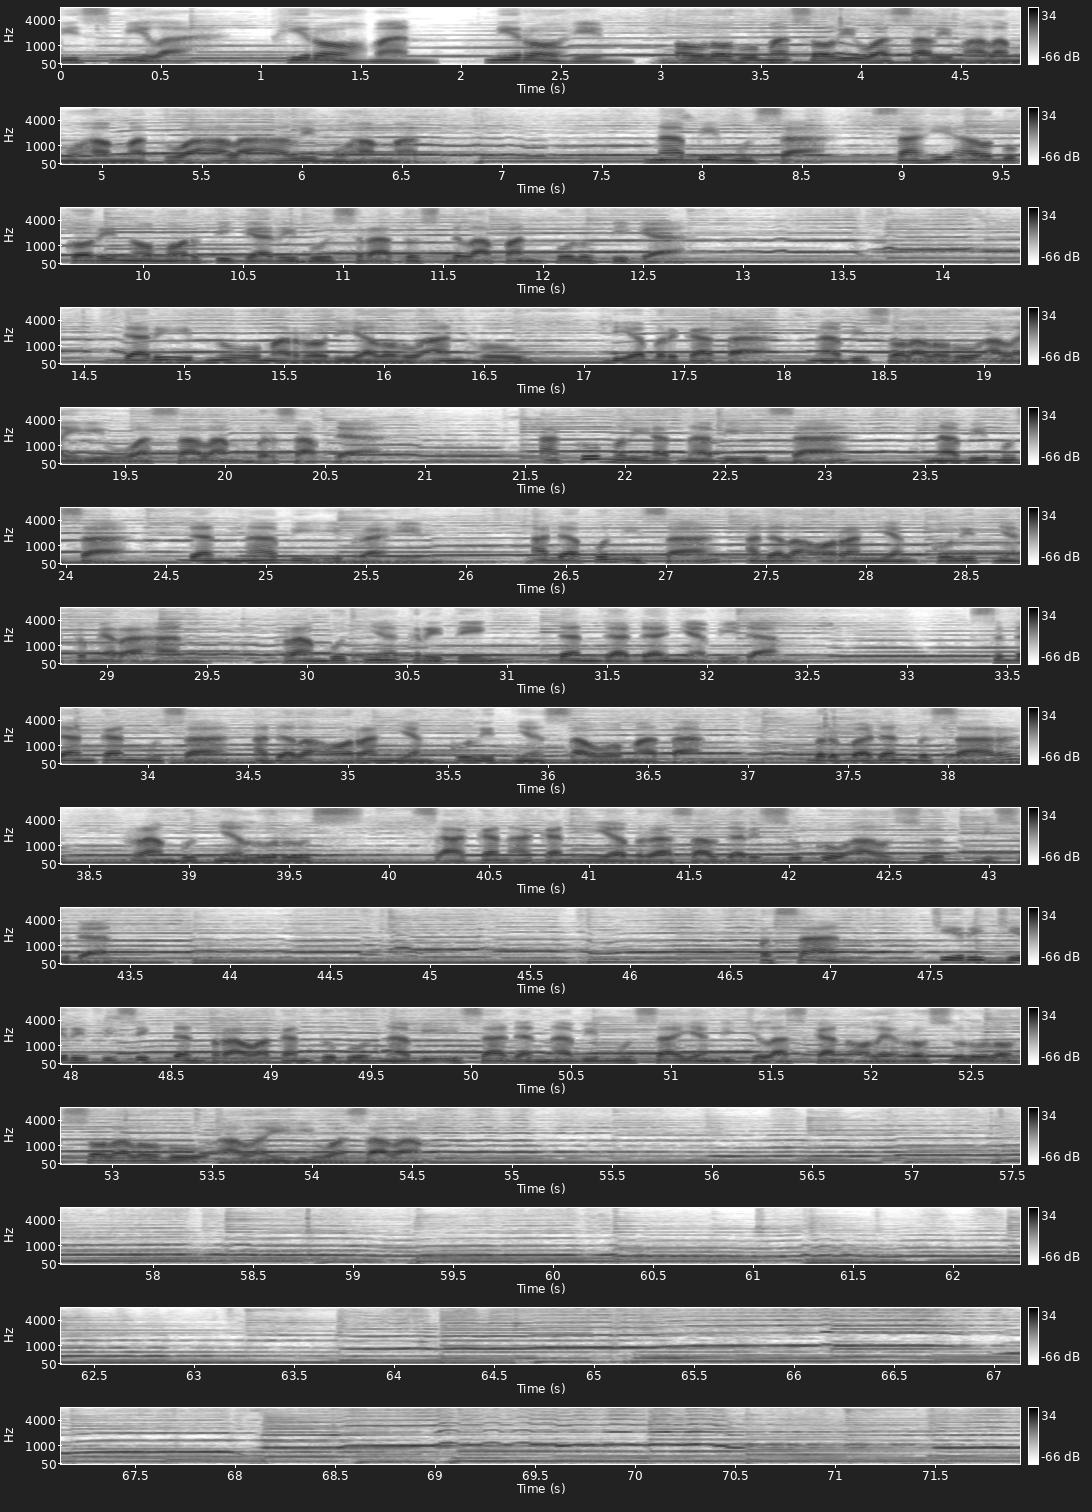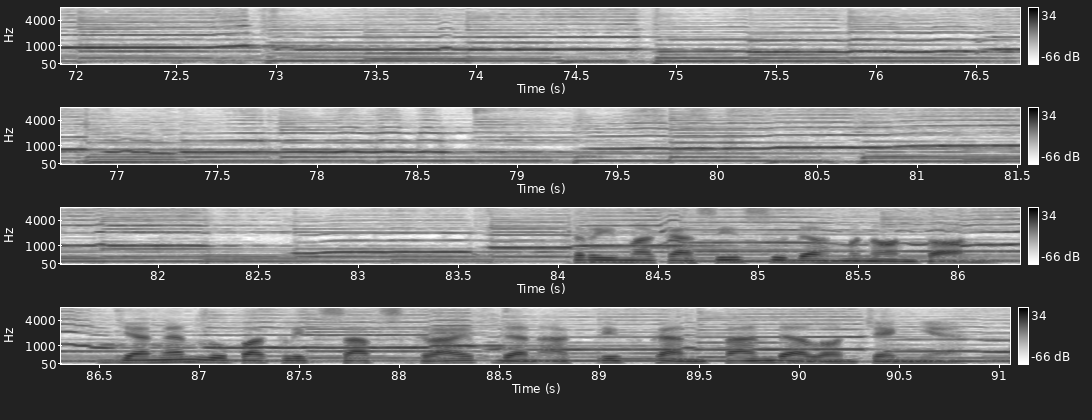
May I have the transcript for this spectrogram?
Bismillahirrohman. Nirohim. Allahumma sholli wa salim ala Muhammad wa ala ali Muhammad. Nabi Musa, Sahih Al-Bukhari nomor 3183. Dari Ibnu Umar radhiyallahu anhu, dia berkata, Nabi Shallallahu alaihi wasallam bersabda, Aku melihat Nabi Isa, Nabi Musa, dan Nabi Ibrahim. Adapun Isa adalah orang yang kulitnya kemerahan, rambutnya keriting, dan dadanya bidang. Sedangkan Musa adalah orang yang kulitnya sawo matang, berbadan besar, rambutnya lurus, seakan-akan ia berasal dari suku Al-Sud di Sudan. Pesan, ciri-ciri fisik dan perawakan tubuh Nabi Isa dan Nabi Musa yang dijelaskan oleh Rasulullah Shallallahu Alaihi Wasallam. Terima kasih sudah menonton. Jangan lupa klik subscribe dan aktifkan tanda loncengnya.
